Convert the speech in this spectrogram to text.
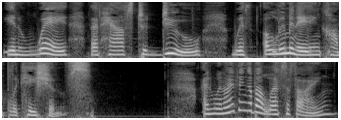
in a way that has to do with eliminating complications. And when I think about lessifying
